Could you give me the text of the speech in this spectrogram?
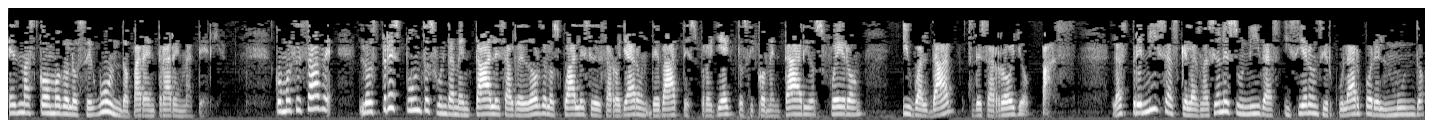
es más cómodo lo segundo para entrar en materia. Como se sabe, los tres puntos fundamentales alrededor de los cuales se desarrollaron debates, proyectos y comentarios fueron igualdad, desarrollo, paz. Las premisas que las Naciones Unidas hicieron circular por el mundo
